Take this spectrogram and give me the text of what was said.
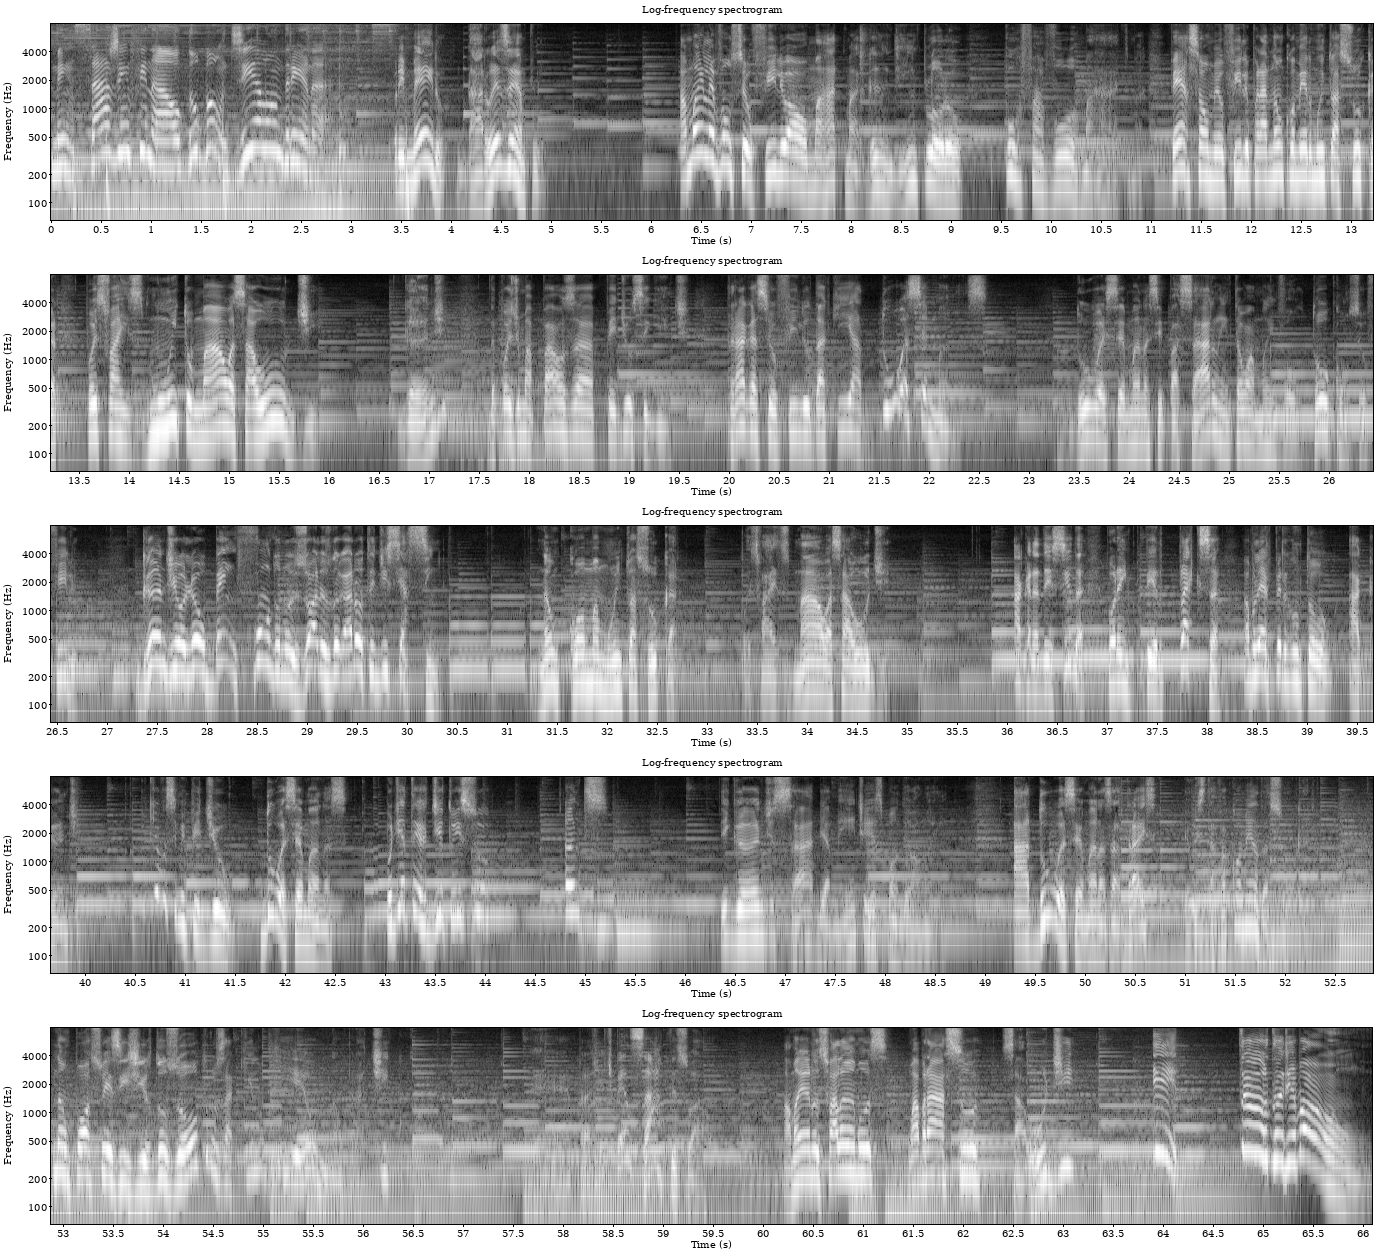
Mensagem final do Bom Dia Londrina. Primeiro, dar o exemplo. A mãe levou seu filho ao Mahatma Gandhi e implorou: Por favor, Mahatma, peça ao meu filho para não comer muito açúcar, pois faz muito mal à saúde. Gandhi, depois de uma pausa, pediu o seguinte: Traga seu filho daqui a duas semanas. Duas semanas se passaram, então a mãe voltou com seu filho. Gandhi olhou bem fundo nos olhos do garoto e disse assim: Não coma muito açúcar, pois faz mal à saúde. Agradecida, porém perplexa, a mulher perguntou a Gandhi: Por que você me pediu duas semanas? Podia ter dito isso antes. E Gandhi sabiamente respondeu à mãe: Há duas semanas atrás eu estava comendo açúcar. Não posso exigir dos outros aquilo que eu não pratico. É pra gente pensar, pessoal. Amanhã nos falamos. Um abraço, saúde e tudo de bom!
